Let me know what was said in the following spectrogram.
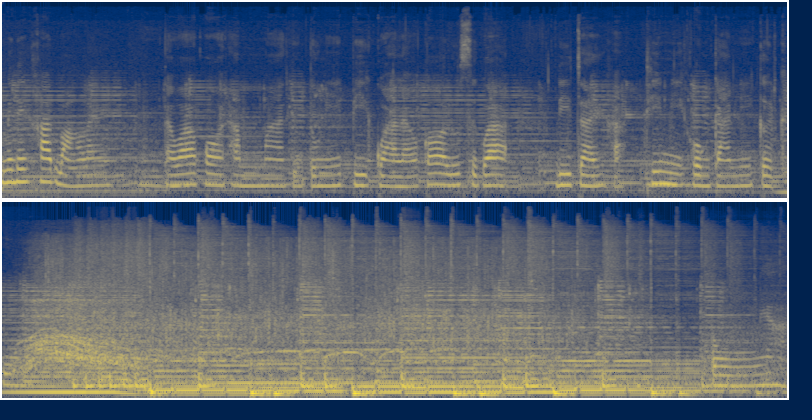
ไม่ได้คาดหวังอะไร แต่ว่าพอทำมาถึงตรงนี้ปีกว่าแล้วก็รู้สึกว่าดีใจค่ะ ที่มีโครงการนี้เกิดขึ้น ตรงเนี้ยค่ะ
